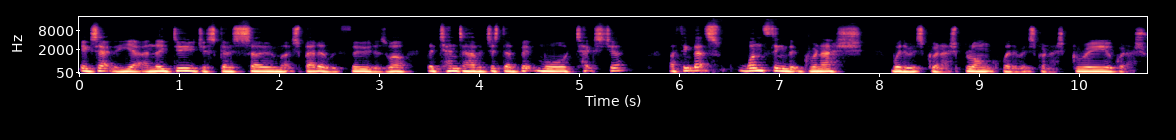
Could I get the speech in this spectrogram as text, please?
Exactly, yeah, and they do just go so much better with food as well. They tend to have just a bit more texture. I think that's one thing that Grenache, whether it's Grenache Blanc, whether it's Grenache Gris or Grenache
